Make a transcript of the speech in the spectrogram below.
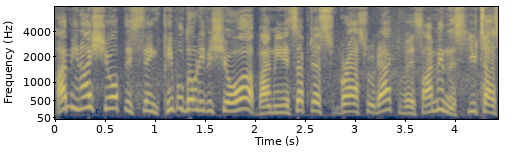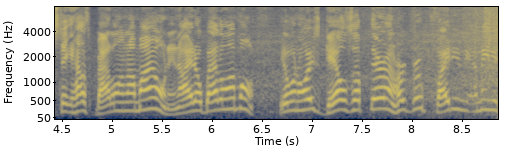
I mean, I show up this thing, people don't even show up. I mean, it's up to us grassroots activists. I'm in this Utah State House battling on my own, in Idaho battling on my own. Illinois, Gail's up there and her group fighting. I mean,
